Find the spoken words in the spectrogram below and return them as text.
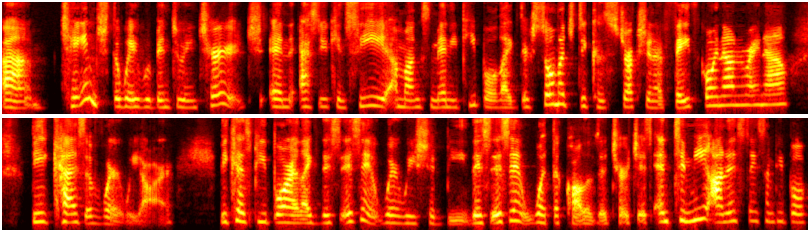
um, change the way we've been doing church. And as you can see amongst many people, like there's so much deconstruction of faith going on right now because of where we are. Because people are like, this isn't where we should be. This isn't what the call of the church is. And to me, honestly, some people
